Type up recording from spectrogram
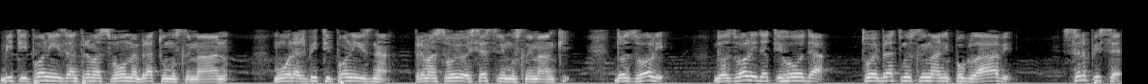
biti ponizan prema svome bratu muslimanu. Moraš biti ponizna prema svojoj sestri muslimanki. Dozvoli dozvoli da ti hoda tvoj brat muslimani po glavi. Srpi se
